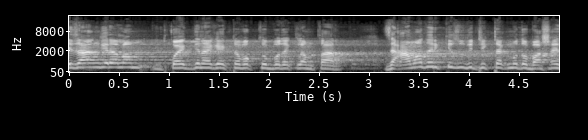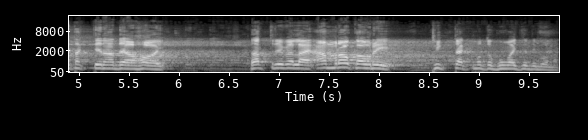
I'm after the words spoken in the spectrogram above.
এই জাহাঙ্গীর আলম, কয়েকদিন আগে একটা বক্তব্য দেখলাম তার, যে আমাদেরকে যদি ঠিকঠাক মতো বাসায় থাকতে না দেওয়া হয়, রাত্রিবেলায় আমরাও কাউরে ঠিকঠাক মতো ঘুমাইতে দিব না।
